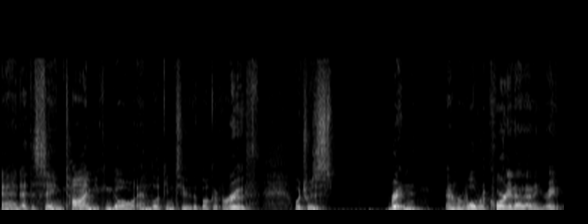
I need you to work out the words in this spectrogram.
and at the same time, you can go and look into the book of Ruth, which was written and well recorded at any rate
